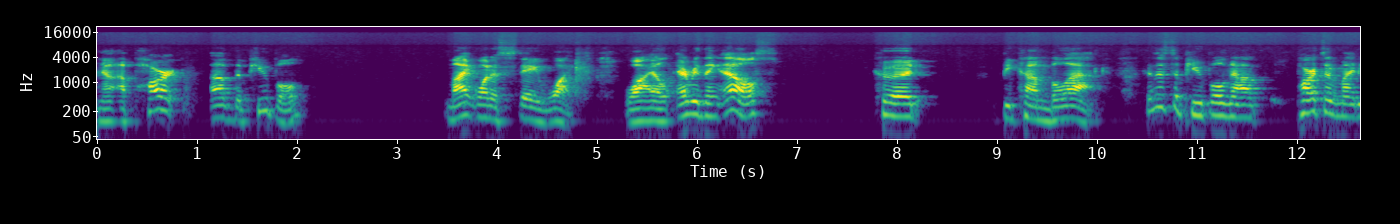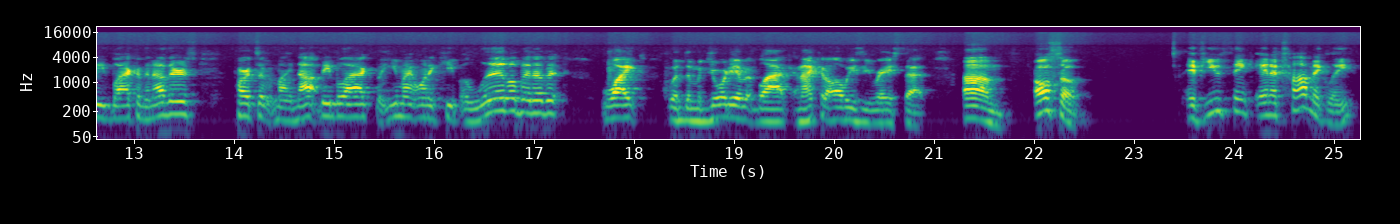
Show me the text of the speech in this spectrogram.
Now, a part of the pupil might want to stay white, while everything else could become black. Because it's a pupil. Now, parts of it might be blacker than others, parts of it might not be black, but you might want to keep a little bit of it white with the majority of it black, and I could always erase that. Um, also, if you think anatomically,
